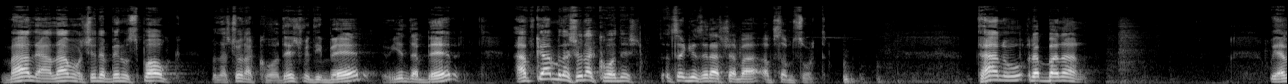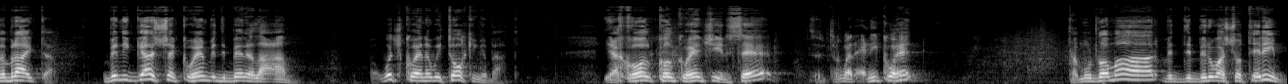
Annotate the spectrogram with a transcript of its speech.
Ma le'alam Moshe Rabbeinu spoke v'lashon HaKodesh v'diber, yedaber, afkam v'lashon HaKodesh. So it's a Gizera Shava of some sort. Tanu Rabbanan. We have a Braita. Vinigash Kohen v'diber el. Which Kohen are we talking about? Yachol kol Kohen shirse. So talking about any Kohen? Talmud Lomar v'diberu ha'shoterim.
